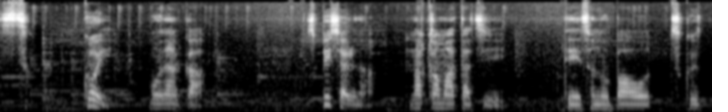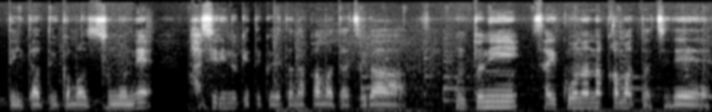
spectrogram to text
すっごいもうなんかスペシャルな仲間たちでその場を作っていたというか、まあ、そのね走り抜けてくれた仲間たちが本当に最高な仲間たちで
